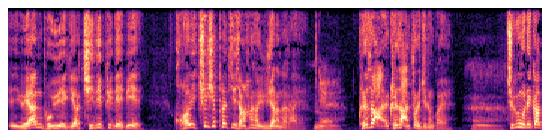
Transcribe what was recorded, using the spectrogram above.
외환 보유액이요 GDP 대비 거의 70% 이상을 항상 유지하는 나라예요. 그래서 그래서 안 떨어지는 거예요. 음. 지금 그러니까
